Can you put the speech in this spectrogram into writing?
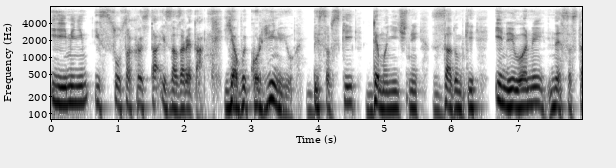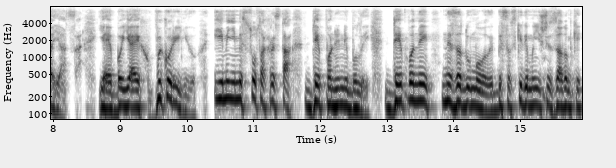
іменем Ісуса Христа із Назарета. Я викорінюю бісовські демонічні задумки, і вони не состояться. Я, бо я їх викорінюю іменем Ісуса Христа, де б вони не були, де б вони не задумували бісовські демонічні задумки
